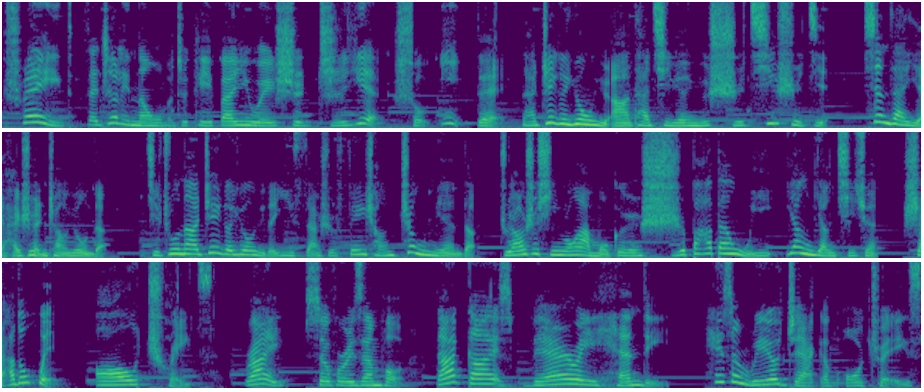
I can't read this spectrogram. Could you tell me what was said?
trade 在这里呢，我们就可以翻译为是职业手艺。对，那这个用语啊，它起源于十七世纪，现在也还是很常用的。起初呢，这个用语的意思啊是非常正面的，主要是形容啊某个人十八般武艺，样样齐全，啥都会，all trades。Right. So for example, that guy is very handy. He's a real jack of all trades.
